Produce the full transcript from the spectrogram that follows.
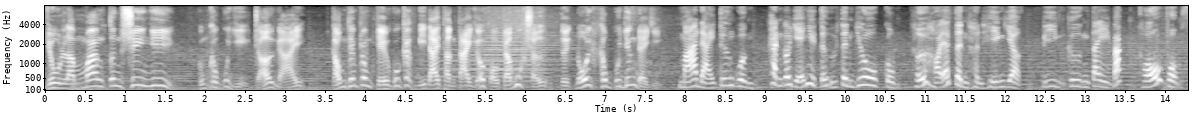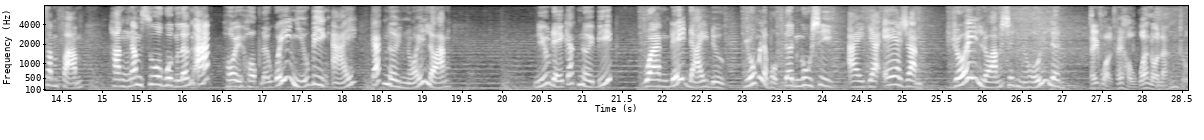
Dù là mang tên si nhi cũng không có gì trở ngại. Cộng thêm trong triều của các vị đại thần tài giỏi phò trợ quốc sự, tuyệt đối không có vấn đề gì. Mã đại tướng quân, Khanh có vẻ như tự tin vô cùng. Thử hỏi ở tình hình hiện giờ, biên cương Tây Bắc, thổ phồn xâm phạm, hằng năm xua quân lớn áp, hồi hộp lại quấy nhiễu biên ải, các nơi nổi loạn. Nếu để các nơi biết Hoàng đế đại đường vốn là một tên ngu si. Ai và e rằng rối loạn sẽ nổi lên. Thấy hoàng thái hậu quá lo lắng rồi.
